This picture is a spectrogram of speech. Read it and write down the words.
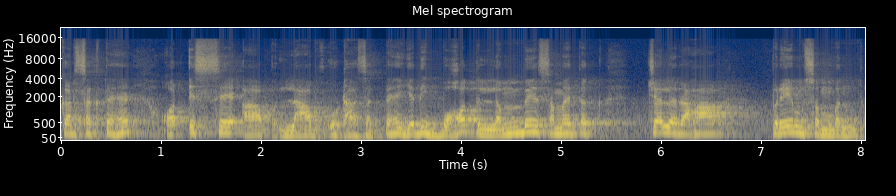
कर सकते हैं और इससे आप लाभ उठा सकते हैं। यदि बहुत लंबे समय तक चल रहा प्रेम संबंध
